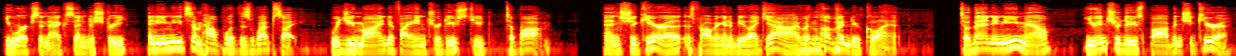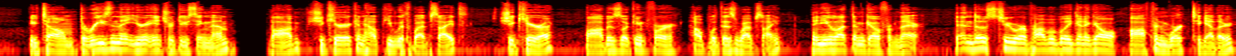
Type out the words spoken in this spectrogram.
He works in X industry and he needs some help with his website. Would you mind if I introduced you to Bob? And Shakira is probably going to be like, Yeah, I would love a new client. So then in email, you introduce Bob and Shakira. You tell them the reason that you're introducing them. Bob, Shakira can help you with websites. Shakira, Bob is looking for help with his website. And you let them go from there. Then those two are probably going to go off and work together.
